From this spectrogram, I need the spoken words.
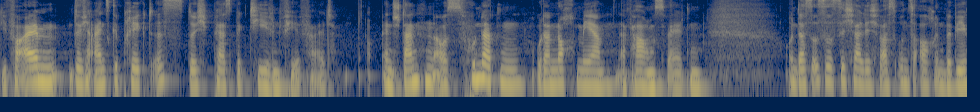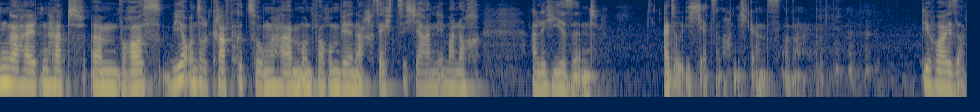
die vor allem durch eins geprägt ist, durch Perspektivenvielfalt, entstanden aus Hunderten oder noch mehr Erfahrungswelten. Und das ist es sicherlich, was uns auch in Bewegung gehalten hat, ähm, woraus wir unsere Kraft gezogen haben und warum wir nach 60 Jahren immer noch alle hier sind. Also ich jetzt noch nicht ganz, aber die Häuser.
